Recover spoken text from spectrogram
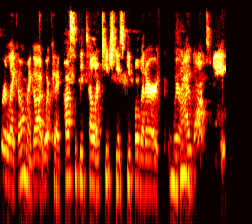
for like, oh my god, what could I possibly tell or teach these people that are where mm-hmm. I want to be,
